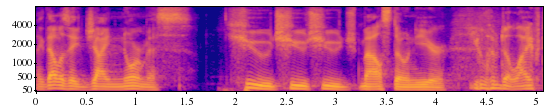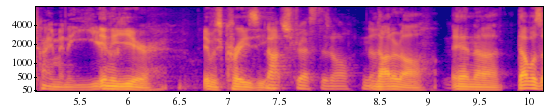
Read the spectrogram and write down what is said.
Like that was a ginormous, huge, huge, huge milestone year You lived a lifetime in a year. in a year. It was crazy. Not stressed at all. No. Not at all. And uh, that was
